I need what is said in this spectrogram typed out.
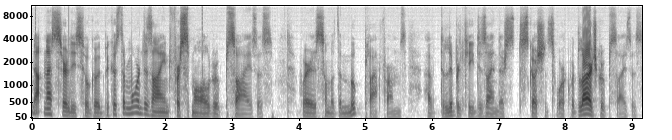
not necessarily so good because they're more designed for small group sizes, whereas some of the MOOC platforms have deliberately designed their discussions to work with large group sizes.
